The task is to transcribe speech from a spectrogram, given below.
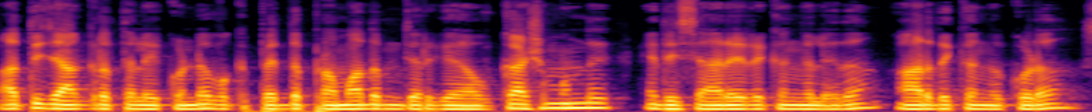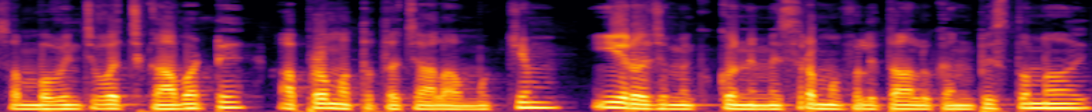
అతి జాగ్రత్త లేకుండా ఒక పెద్ద ప్రమాదం జరిగే అవకాశం ఉంది. ఇది శారీరకంగా లేదా ఆర్థికంగా కూడా సంభవించవచ్చు కాబట్టి అప్రమత్తత చాలా ముఖ్యం. ఈ రోజు మీకు కొన్ని మిశ్రమ ఫలితాలు కనిపిస్తున్నాయి.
